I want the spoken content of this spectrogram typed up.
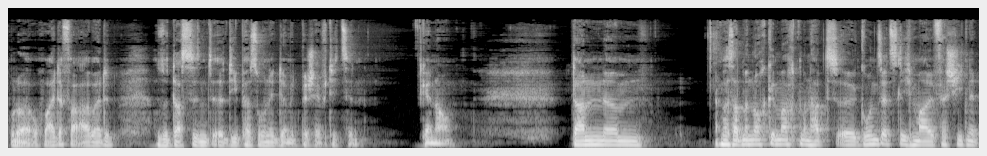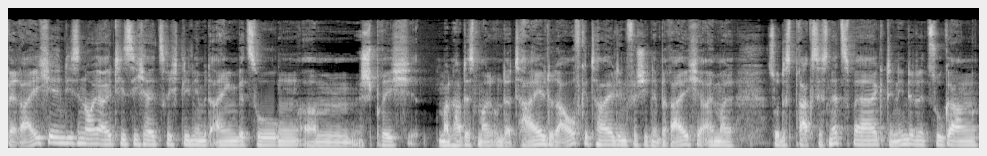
oder auch weiterverarbeitet. Also das sind äh, die Personen, die damit beschäftigt sind. Genau. Dann ähm, was hat man noch gemacht? Man hat äh, grundsätzlich mal verschiedene Bereiche in diese neue IT-Sicherheitsrichtlinie mit einbezogen. Ähm, sprich, man hat es mal unterteilt oder aufgeteilt in verschiedene Bereiche. Einmal so das Praxisnetzwerk, den Internetzugang,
